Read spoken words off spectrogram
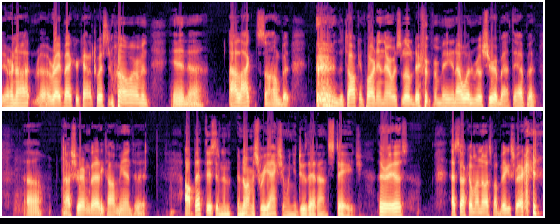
or not. Uh, Ray Baker kind of twisted my arm and, and, uh, I liked the song, but the talking part in there was a little different for me, and I wasn't real sure about that. But uh, I sure am glad he talked me into it. I'll bet there's an enormous reaction when you do that on stage. There is. That's how come I know it's my biggest record.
